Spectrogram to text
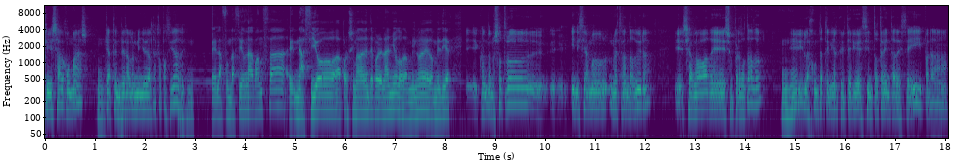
que es algo más que atender a los niños de altas capacidades. Eh, la Fundación Avanza nació aproximadamente por el año 2009-2010. Cuando nosotros iniciamos nuestra andadura, se hablaba de superdotados eh, la Junta tenía el criterio de 130 de CI para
